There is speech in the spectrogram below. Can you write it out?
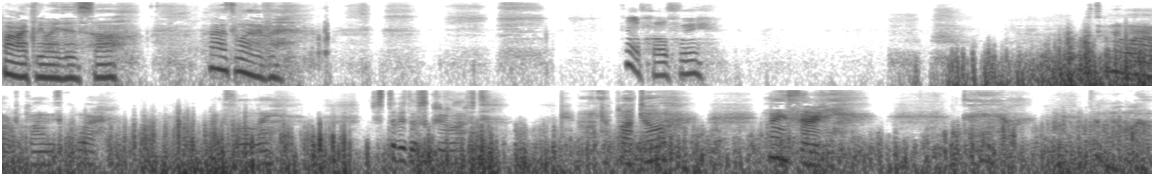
non acclimated, so eh, that's whatever. Kind of halfway. It took me one hour to climb this couloir. And slowly. Just a bit of screw left. On the plateau. 9.30. Damn. Took me a while.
